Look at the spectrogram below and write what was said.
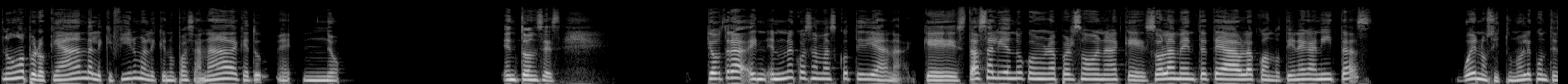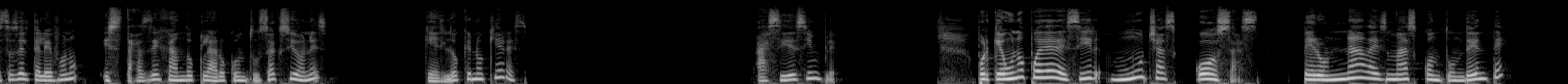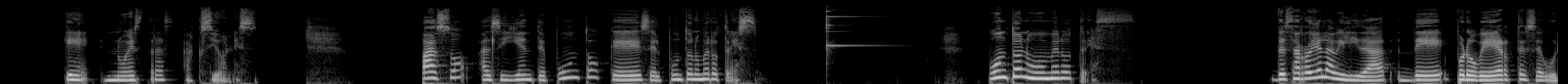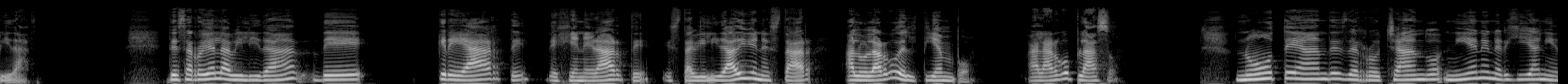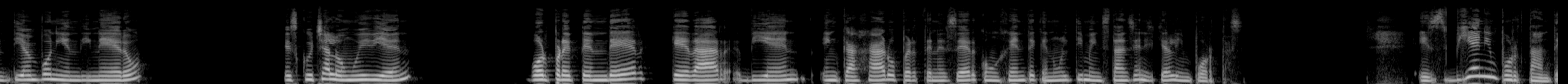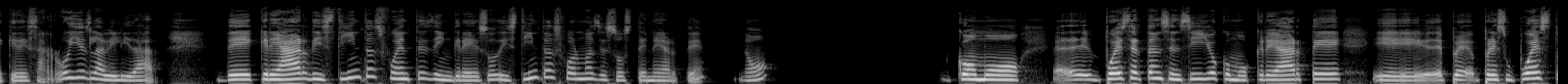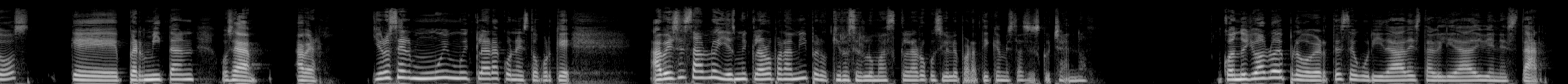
No, pero que ándale, que fírmale, que no pasa nada, que tú... Eh, no. Entonces, ¿qué otra, en, una cosa más cotidiana, que estás saliendo con una persona que solamente te habla cuando tiene ganitas, bueno, si tú no le contestas el teléfono, estás dejando claro con tus acciones qué es lo que no quieres. Así de simple. Porque uno puede decir muchas cosas, pero nada es más contundente que nuestras acciones paso al siguiente punto, que es el punto número 3. Punto número 3. Desarrolla la habilidad de proveerte seguridad. Desarrolla la habilidad de crearte, de generarte estabilidad y bienestar a lo largo del tiempo, a largo plazo. No te andes derrochando ni en energía, ni en tiempo, ni en dinero escúchalo muy bien, por pretender quedar bien, encajar o pertenecer con gente que en última instancia ni siquiera le importas. Es bien importante que desarrolles la habilidad de crear distintas fuentes de ingreso, distintas formas de sostenerte, ¿no? Como eh, puede ser tan sencillo como crearte eh, presupuestos que permitan, o sea, a ver, quiero ser muy, muy clara con esto porque a veces hablo y es muy claro para mí, pero quiero ser lo más claro posible para ti que me estás escuchando. Cuando yo hablo de proveerte seguridad, estabilidad y bienestar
